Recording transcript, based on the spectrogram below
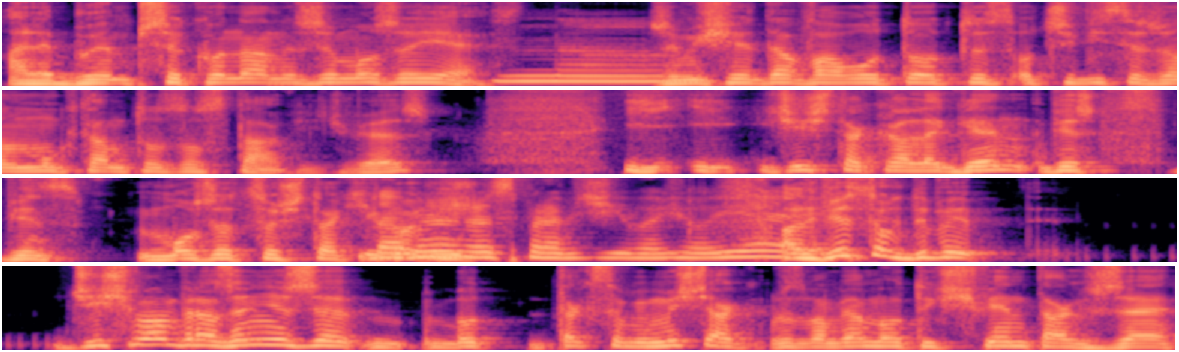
ale byłem przekonany, że może jest. No. Że mi się dawało to, to jest oczywiste, że on mógł tam to zostawić, wiesz? I, i gdzieś taka legenda, wiesz, więc może coś takiego... Dobrze, i, że sprawdziłeś, ojej. ale wiesz co, gdyby... Dziś mam wrażenie, że... Bo tak sobie myślę, jak rozmawiamy o tych świętach, że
